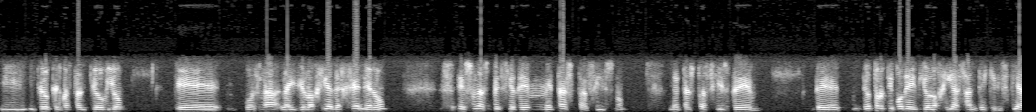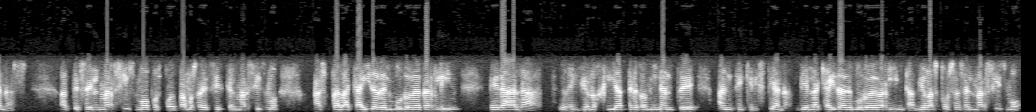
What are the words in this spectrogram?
Y, creo que es bastante obvio que pues la, la ideología de género es una especie de metástasis, ¿no? Metástasis de, de, otro tipo de ideologías anticristianas. Antes el marxismo, pues, pues, vamos a decir que el marxismo hasta la caída del muro de Berlín era la, ideología predominante anticristiana. Bien, la caída del muro de Berlín cambió las cosas, el marxismo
